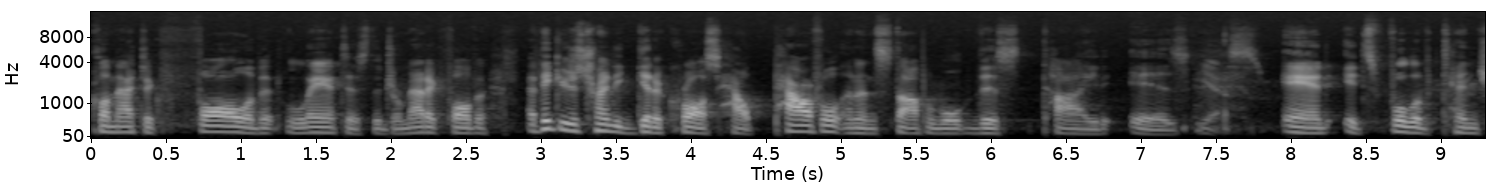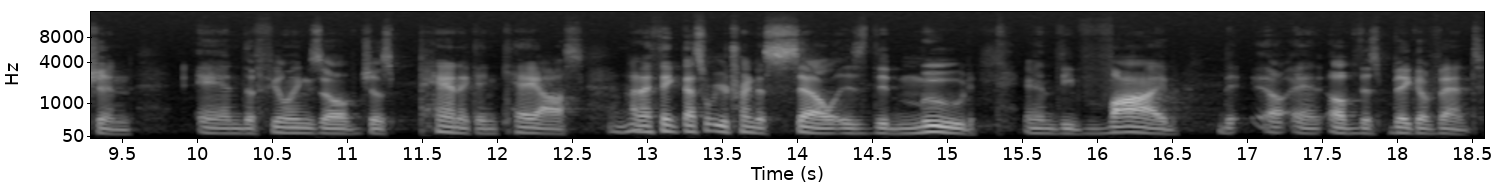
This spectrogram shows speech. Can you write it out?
climactic fall of Atlantis, the dramatic fall of it. I think you're just trying to get across how powerful and unstoppable this tide is. Yes. And it's full of tension and the feelings of just panic and chaos. Mm-hmm. And I think that's what you're trying to sell is the mood and the vibe the, uh, and- of this big event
